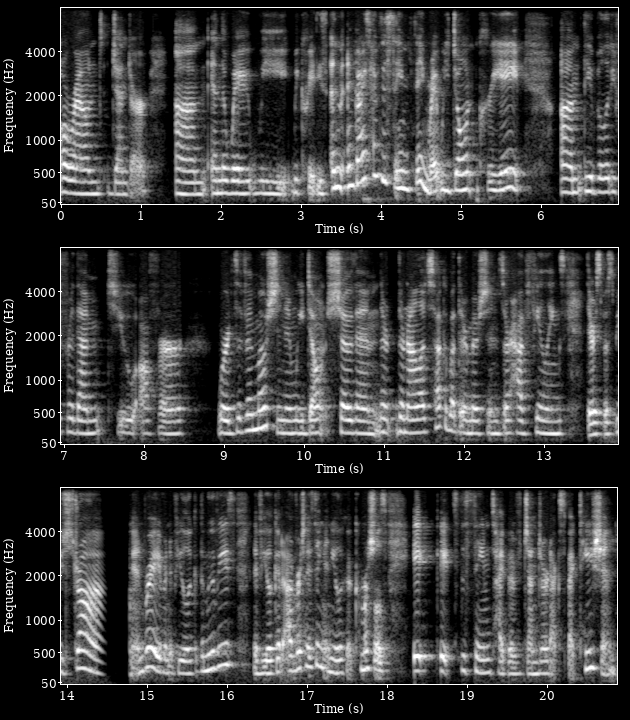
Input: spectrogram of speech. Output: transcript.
around gender um, and the way we we create these. And, and guys have the same thing right? We don't create um, the ability for them to offer words of emotion and we don't show them they're, they're not allowed to talk about their emotions or have feelings. They're supposed to be strong and brave and if you look at the movies if you look at advertising and you look at commercials it, it's the same type of gendered expectation.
